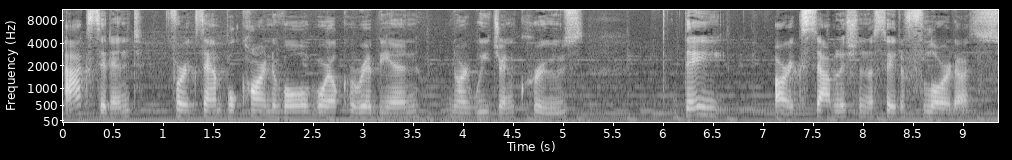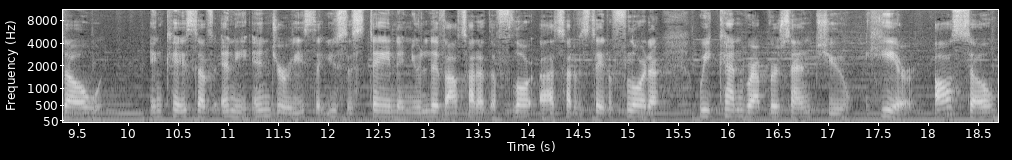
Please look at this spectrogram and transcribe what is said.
accident, for example Carnival, Royal Caribbean, Norwegian Cruise, they are established in the state of Florida. So in case of any injuries that you sustained and you live outside of the Flor- outside of the state of Florida, we can represent you here. Also,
